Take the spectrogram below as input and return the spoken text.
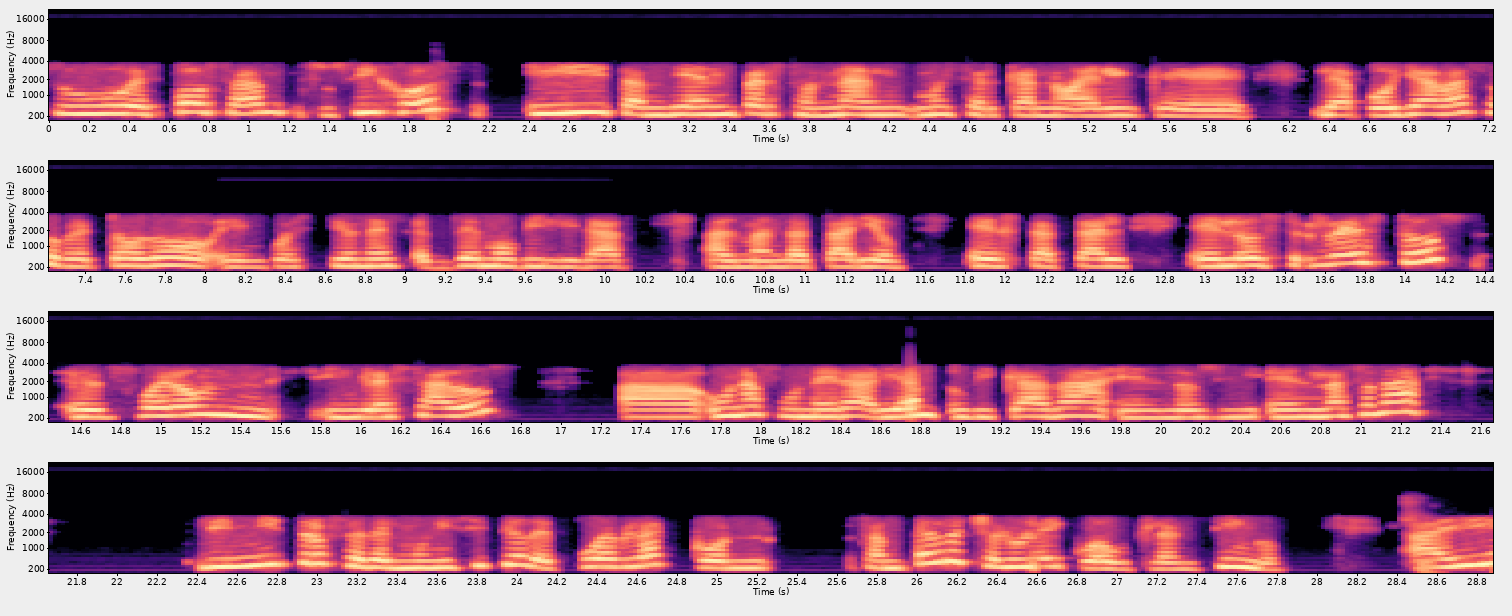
su esposa, sus hijos y también personal muy cercano a él que le apoyaba sobre todo en cuestiones de movilidad al mandatario estatal. Eh, los restos eh, fueron ingresados a una funeraria ubicada en los en la zona limítrofe del municipio de Puebla con San Pedro Cholula y Cuautlancingo. Ahí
